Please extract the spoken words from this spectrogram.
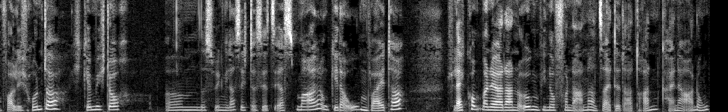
falle ich runter. Ich kenne mich doch. Ähm, deswegen lasse ich das jetzt erstmal und gehe da oben weiter. Vielleicht kommt man ja dann irgendwie noch von der anderen Seite da dran. Keine Ahnung.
